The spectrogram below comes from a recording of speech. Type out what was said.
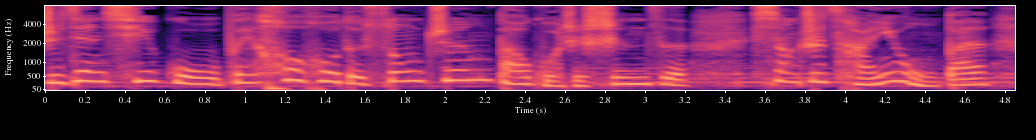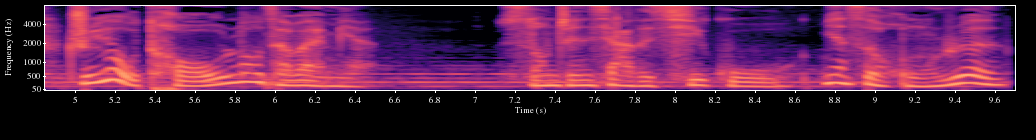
只见七谷被厚厚的松针包裹着身子，像只蚕蛹般，只有头露在外面。松针下的七谷面色红润。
